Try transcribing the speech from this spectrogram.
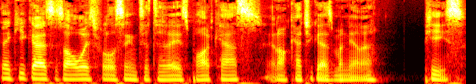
thank you guys as always for listening to today's podcast, and I'll catch you guys mañana. Peace.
